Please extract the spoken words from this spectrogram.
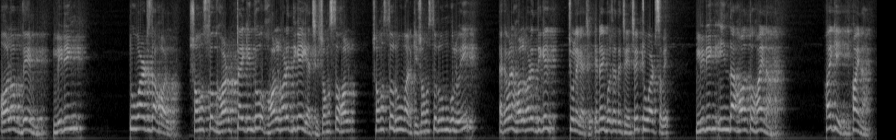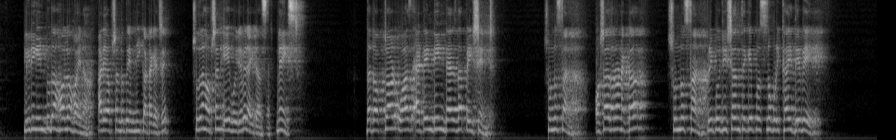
All of them leading towards the hall সমস্ত ঘরটাই কিন্তু হল ঘরের দিকেই গেছে। সমস্ত হল সমস্ত রুম আর কি, সমস্ত রুমগুলোই একেবারে হল ঘরের দিকে চলে গেছে। এটাই বোঝাতে চেয়েছে টুয়ার্ডস হবে। লিডিং ইন দ্য হল তো হয় না। হয় কি? হয় না। লিডিং ইন টু দ্য হলও হয় না। আর এই অপশনটা তো এমনি কাটা গেছে। সুতরাং অপশান এ হয়ে যাবে right answer next the doctor was attending dash the patient শূন্যস্থান অসাধারণ একটা শূন্যস্থান। প্রিপোজিশন থেকে প্রশ্ন পরীক্ষায় দেবে।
